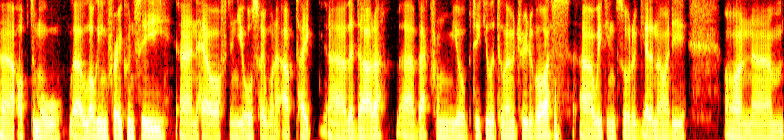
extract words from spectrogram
uh, optimal uh, logging frequency and how often you also want to uptake uh, the data uh, back from your particular telemetry device. Uh, we can sort of get an idea on um,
